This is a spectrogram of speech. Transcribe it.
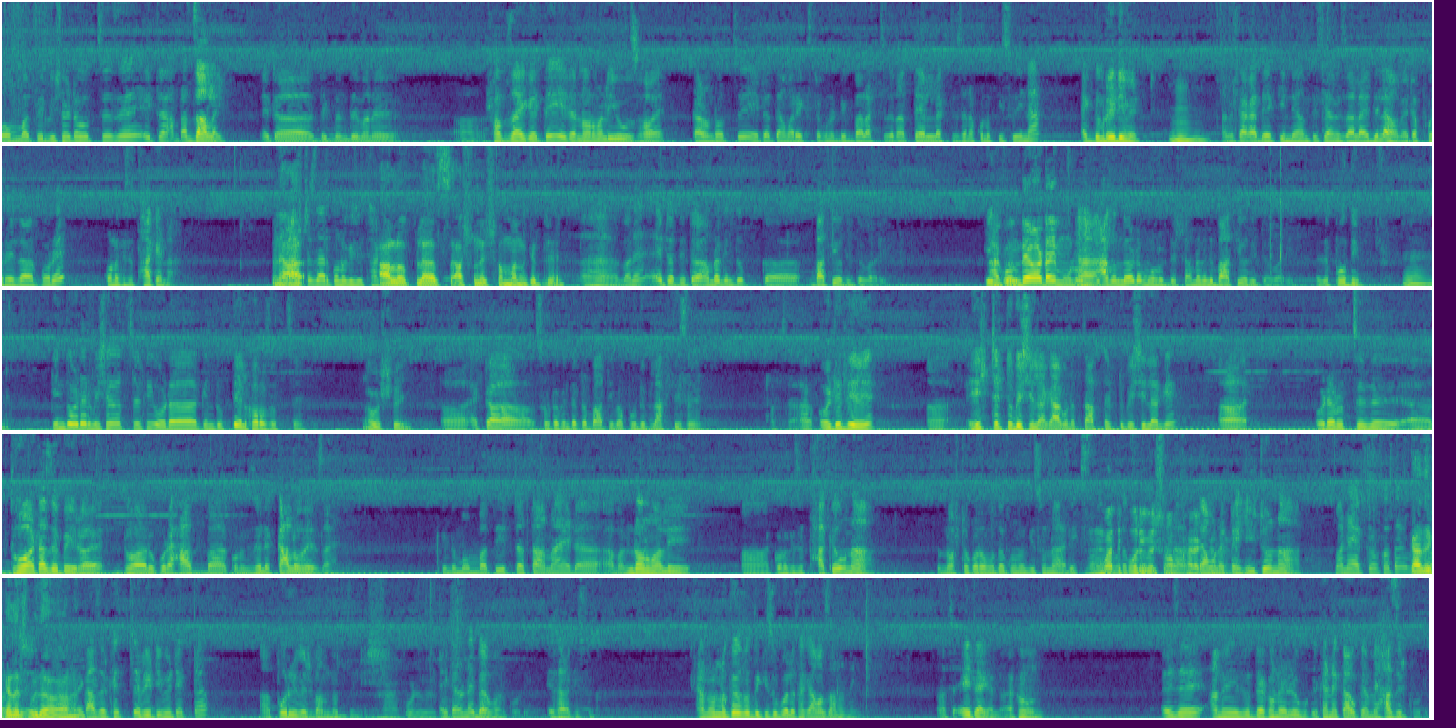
মোমবাতির বিষয়টা হচ্ছে যে এটা আমরা জ্বালাই। এটা দেখবেন যে মানে আহ, সব জায়গাতেই এটা নর্মালি ইউজ হয়। কারণটা হচ্ছে এটাতে আমার এক্সট্রা কোনো ডিব্বা লাগতেছে না তেল লাগতেছে না কোনো কিছুই না। একদম রেডিমেড আমি টাকা দিয়ে কিনে আনতেছি আমি জ্বালাই দিলাম এটা ফুরে যাওয়ার পরে কোনো কিছু থাকে না। মানে কোনো কিছু থাকে আলো প্লাস আসনের সম্মানের ক্ষেত্রে? হ্যাঁ মানে এটা দিতে হয়। আমরা কিন্তু আহ, বাতিও দিতে পারি। আগুন দেওয়াটাই মূল হ্যাঁ উদ্দেশ্য। আগুন দেওয়াটা মূল উদ্দেশ্য। আমরা কিন্তু বাতিও দিতে পারি। এই যে প্রদীপ। হ্যাঁ। কিন্তু ওটার বিষয় হচ্ছে কি ওটা কিন্তু তেল খরচ হচ্ছে। অবশ্যই। আহ, একটা ছোট কিন্তু একটা বাতি বা প্রদীপ লাগতেছে। আচ্ছা আর ওইটা দিয়ে হিটটা একটু বেশি লাগে আগুনের তাপটা একটু বেশি লাগে। আর ওটার হচ্ছে যে ধোঁয়াটা যে বের হয় ধোঁয়ার উপরে হাত বা কোনো কিছু হলে কালো হয়ে যায়। কিন্তু মোমবাতিটা তা না এটা মানে নর্মালি কোনো কিছু থাকেও না নষ্ট করার মতো কোনো কিছু না মোমবাতি পরিবেশ একটা তেমন একটা হিটও না। মানে একটা কথা কাজের ক্ষেত্রে সুবিধা হয় অনেক। কাজের ক্ষেত্রে রেডিমেড একটা আহ, পরিবেশ বান্ধব জিনিস। হ্যাঁ এই কারণে ব্যবহার করি এছাড়া কিছু না। এখন অন্য কেউ যদি কিছু বলে থাকে আমার জানা নেই। আচ্ছা এইটা গেল। এখন এই যে আমি উপ- এখানে কাউকে আমি হাজির করি।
